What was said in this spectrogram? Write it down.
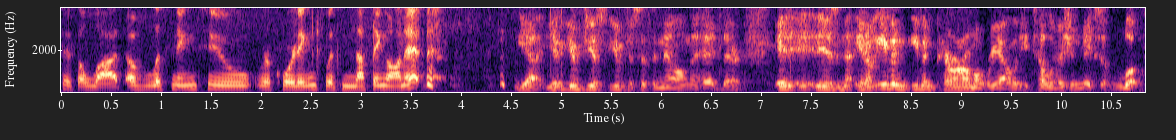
There's a lot of listening to recordings with nothing on it. Yeah, you, you've just you've just hit the nail on the head there. It, it is you know even even paranormal reality television makes it look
